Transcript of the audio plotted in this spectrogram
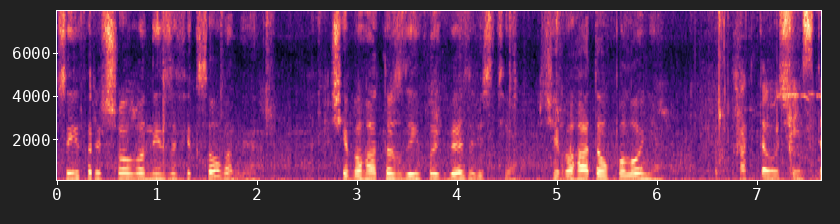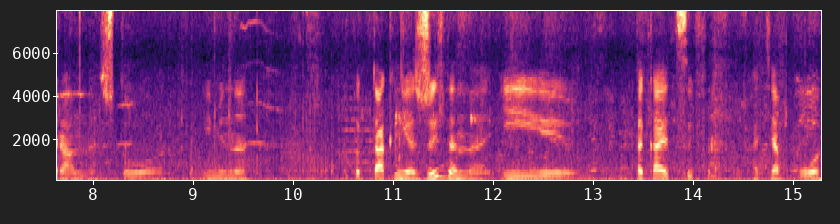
цифри, що вони зафіксовані. Ще багато зниклих безвісті, ще багато в полоні. Как-то очень странно, что именно вот так неожиданно и такая цифра. Хотя по,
